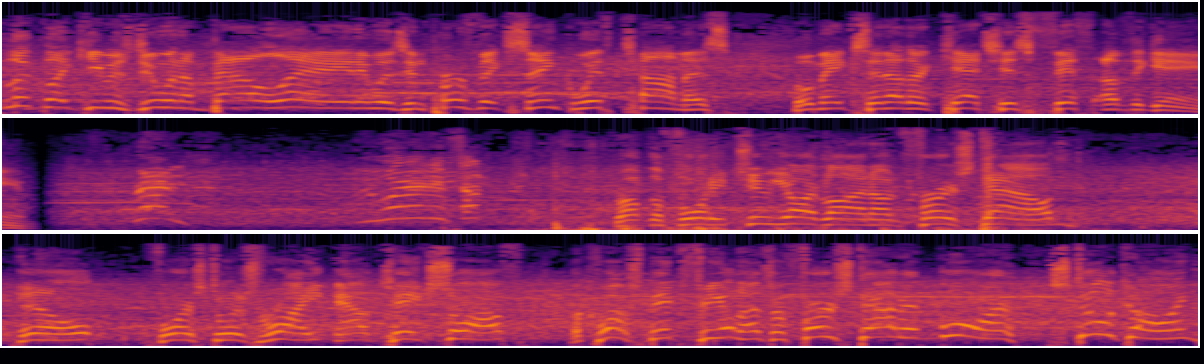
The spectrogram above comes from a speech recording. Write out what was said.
Looked like he was doing a ballet, and it was in perfect sync with Thomas, who makes another catch, his fifth of the game. From the 42-yard line on first down, Hill forced to his right, now takes off across midfield, has a first down and more, still going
